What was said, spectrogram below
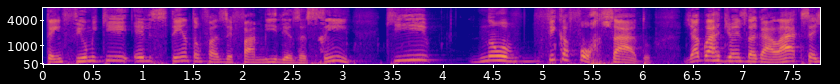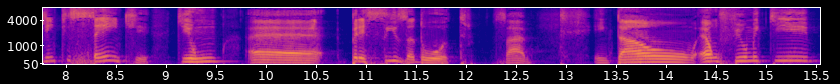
Tem filme que eles tentam fazer famílias assim que não fica forçado. Já Guardiões da Galáxia a gente sente que um é, precisa do outro, sabe? Então é um filme que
